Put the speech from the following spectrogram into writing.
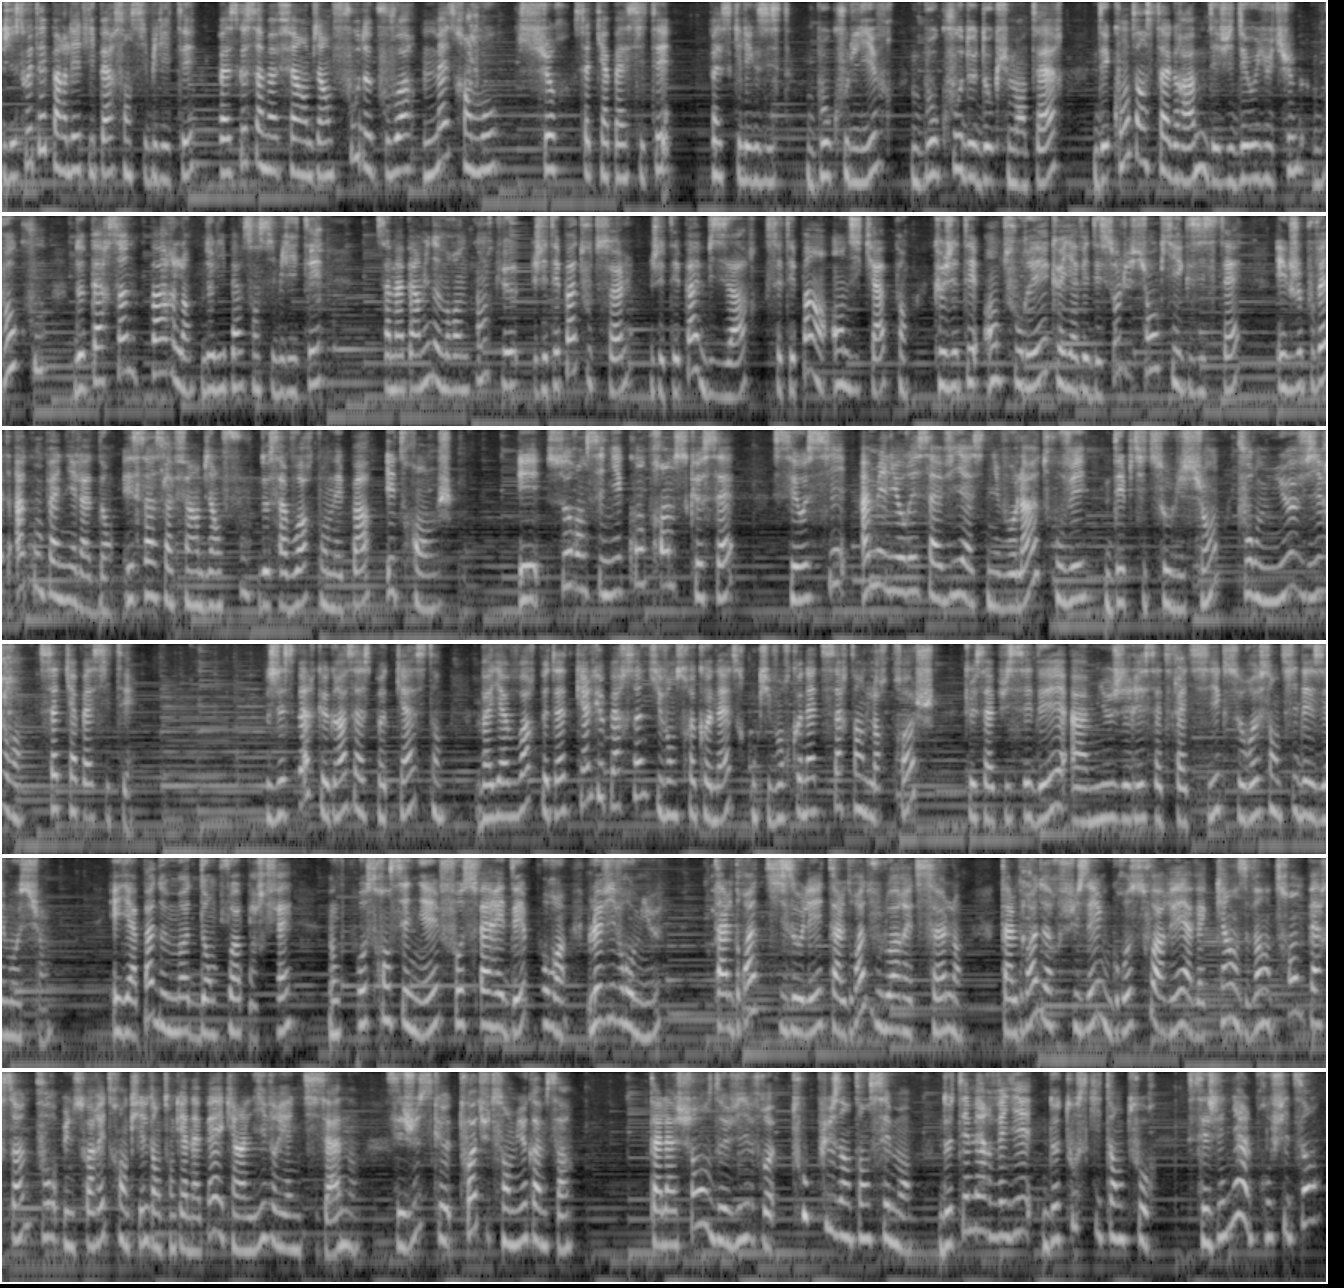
J'ai souhaité parler de l'hypersensibilité parce que ça m'a fait un bien fou de pouvoir mettre un mot sur cette capacité, parce qu'il existe beaucoup de livres, beaucoup de documentaires, des comptes Instagram, des vidéos YouTube, beaucoup de personnes parlent de l'hypersensibilité. Ça m'a permis de me rendre compte que j'étais pas toute seule, j'étais pas bizarre, c'était pas un handicap, que j'étais entourée, qu'il y avait des solutions qui existaient et que je pouvais être accompagnée là-dedans. Et ça, ça fait un bien fou de savoir qu'on n'est pas étrange. Et se renseigner, comprendre ce que c'est, c'est aussi améliorer sa vie à ce niveau-là, trouver des petites solutions pour mieux vivre cette capacité. J'espère que grâce à ce podcast, va y avoir peut-être quelques personnes qui vont se reconnaître ou qui vont reconnaître certains de leurs proches, que ça puisse aider à mieux gérer cette fatigue, ce ressenti des émotions. Et il n'y a pas de mode d'emploi parfait, donc faut se renseigner, faut se faire aider pour le vivre au mieux. T'as le droit de t'isoler, t'as le droit de vouloir être seul, t'as le droit de refuser une grosse soirée avec 15, 20, 30 personnes pour une soirée tranquille dans ton canapé avec un livre et une tisane. C'est juste que toi tu te sens mieux comme ça. T'as la chance de vivre tout plus intensément, de t'émerveiller de tout ce qui t'entoure. C'est génial, profites-en.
